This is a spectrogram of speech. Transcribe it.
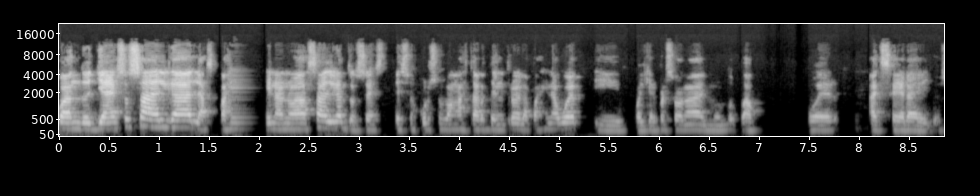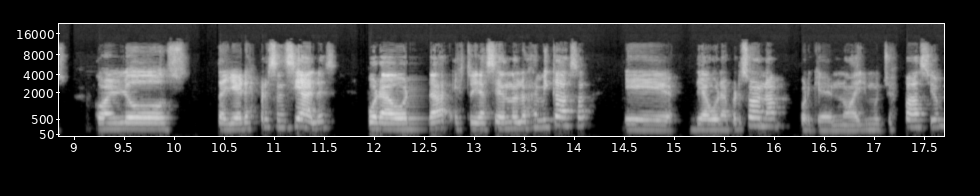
cuando ya eso salga, las páginas nuevas salgan, entonces esos cursos van a estar dentro de la página web y cualquier persona del mundo va a poder acceder a ellos. Con los talleres presenciales, por ahora estoy haciéndolos en mi casa eh, de alguna persona, porque no hay mucho espacio,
